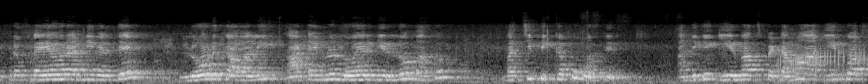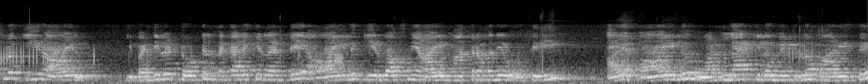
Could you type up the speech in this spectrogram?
ఇప్పుడు ఫ్లైఓవర్ అన్నీ వెళ్తే లోడ్ కావాలి. ఆ టైంలో లోయర్ గేర్లో మాకు మంచి పికప్ వస్తుంది. అందుకే గీర్ బాక్స్ పెట్టాము. ఆ గీర్ బాక్స్లో గీర్ ఆయిల్. ఈ బండిలో టోటల్ మెకానికల్ అంటే ఆయిల్ గీర్ బాక్స్ని ఆయిల్ మాత్రమే వస్తుంది. ఆయిల్ వన్ ల్యాక్ కిలోమీటర్లో మారిస్తే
